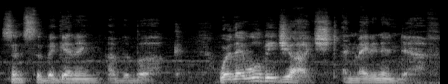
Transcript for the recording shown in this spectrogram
since the beginning of the book, where they will be judged and made an end of.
